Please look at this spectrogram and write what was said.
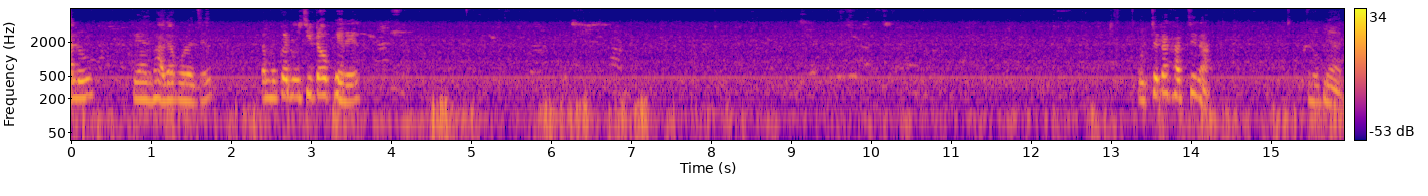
আলু পেঁয়াজ ভাজা করেছে তা মুখের রুচিটাও ফেরে। উচ্ছেটা খাচ্ছি না? পেঁয়াজ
